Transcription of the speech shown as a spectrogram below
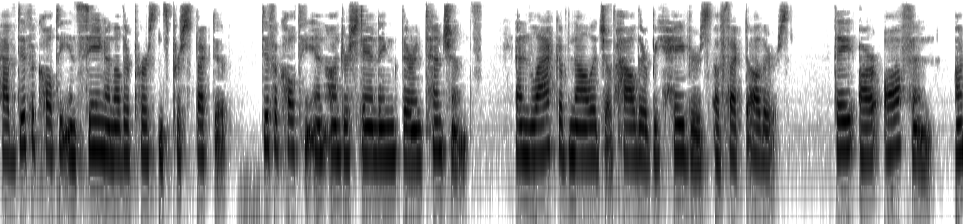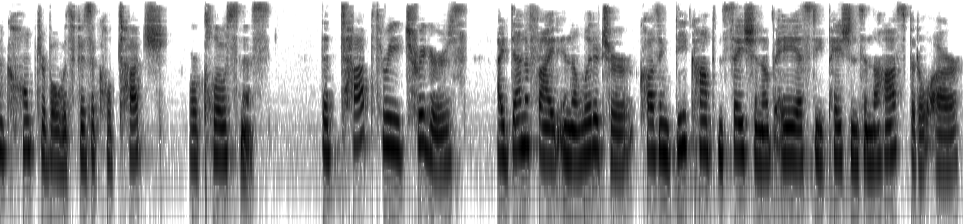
have difficulty in seeing another person's perspective, difficulty in understanding their intentions, and lack of knowledge of how their behaviors affect others. They are often uncomfortable with physical touch or closeness. The top three triggers identified in the literature causing decompensation of ASD patients in the hospital are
